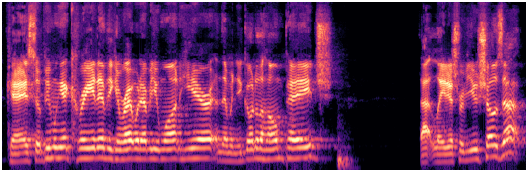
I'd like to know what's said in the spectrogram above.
Okay, so people get creative. You can write whatever you want here. And then when you go to the home page, that latest review shows up.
